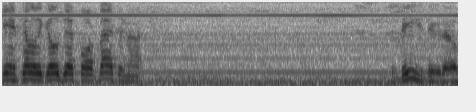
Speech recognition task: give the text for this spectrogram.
Can't tell if it goes that far back or not. The bees do though.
